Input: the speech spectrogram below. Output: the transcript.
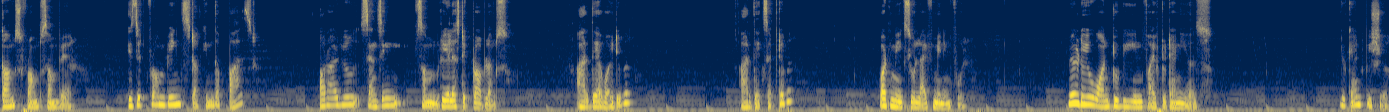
comes from somewhere. Is it from being stuck in the past? Or are you sensing some realistic problems? Are they avoidable? Are they acceptable? What makes your life meaningful? Where do you want to be in 5 to 10 years? You can't be sure.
